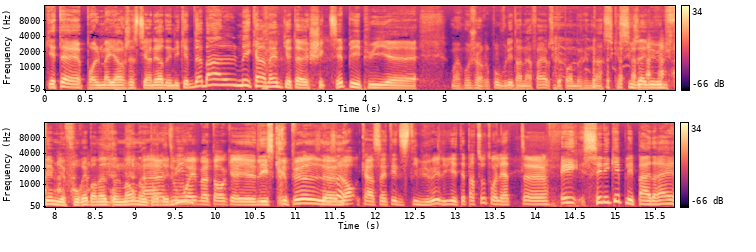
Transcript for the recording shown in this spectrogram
qui était pas le meilleur gestionnaire d'une équipe de balle, mais quand même qui était un chic type. Et puis, euh, moi, j'aurais pas voulu t'en affaire parce que, pas, non, parce que si vous avez vu le film, il a fourré pas mal tout le monde autour Euh, de lui. ouais, mettons que les scrupules, euh, non, quand ça a été distribué, lui, il était parti aux toilettes. Et c'est l'équipe Les Padres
